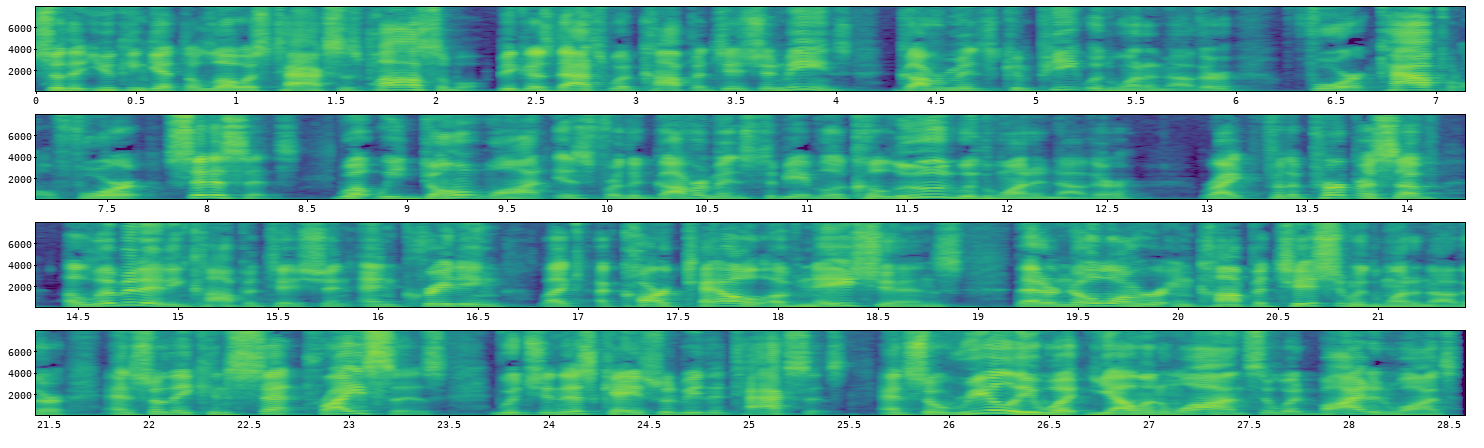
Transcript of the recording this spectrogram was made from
so that you can get the lowest taxes possible because that's what competition means. Governments compete with one another for capital, for citizens. What we don't want is for the governments to be able to collude with one another, right, for the purpose of eliminating competition and creating like a cartel of nations that are no longer in competition with one another. And so they can set prices, which in this case would be the taxes. And so, really, what Yellen wants and what Biden wants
